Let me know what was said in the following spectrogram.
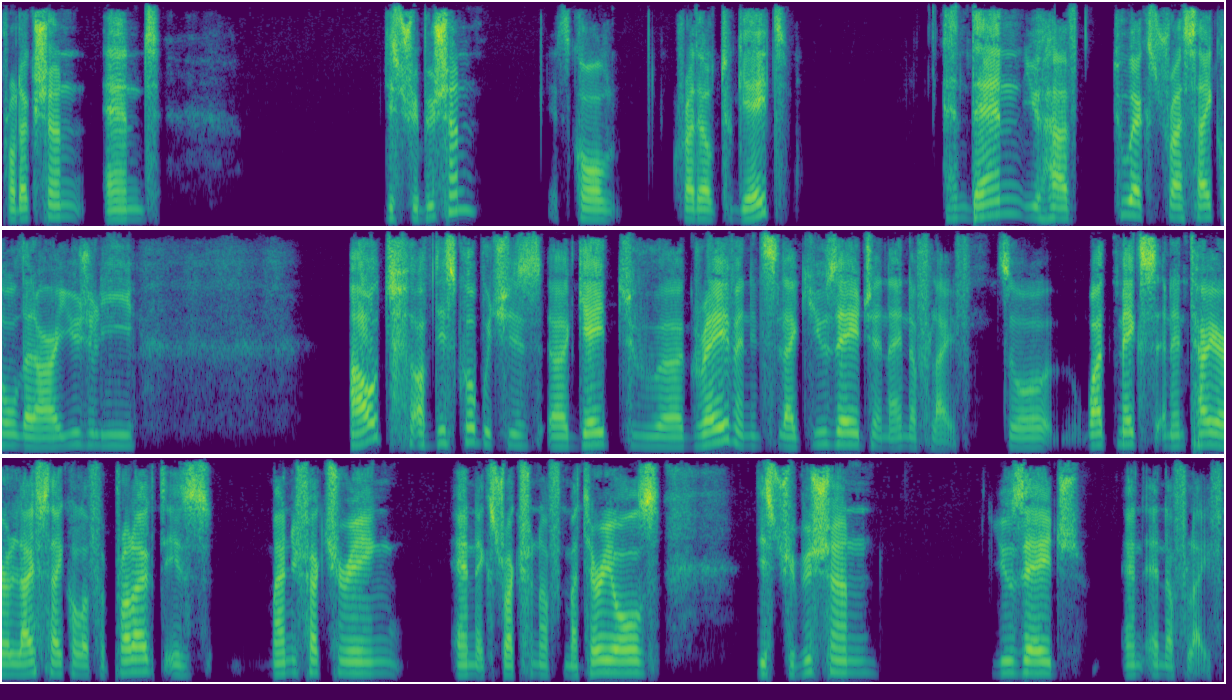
production and distribution it's called cradle to gate. And then you have two extra cycles that are usually out of this scope, which is uh, gate to uh, grave, and it's like usage and end of life. So what makes an entire life cycle of a product is manufacturing and extraction of materials, distribution, usage, and end of life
